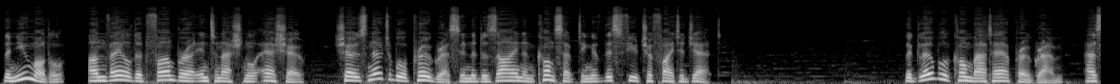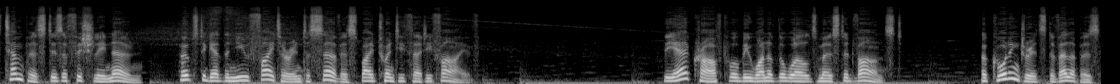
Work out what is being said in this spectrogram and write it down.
The new model, unveiled at Farnborough International Airshow, shows notable progress in the design and concepting of this future fighter jet. The Global Combat Air Programme, as Tempest is officially known, hopes to get the new fighter into service by 2035. The aircraft will be one of the world's most advanced. According to its developers,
